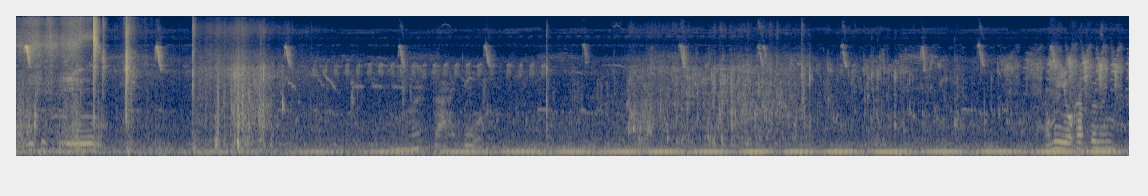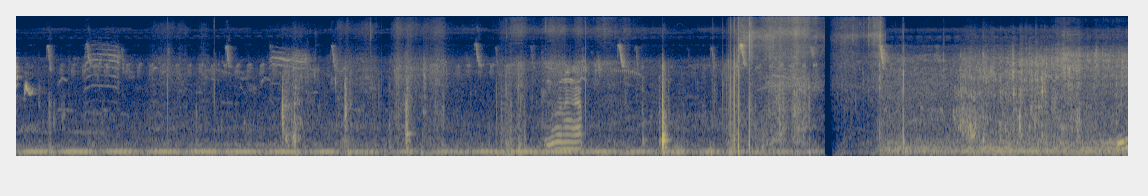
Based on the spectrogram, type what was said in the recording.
ลังสีโอ้ยตายกู เขา มีอยู่ครับตัวหนึงถือตัวหนึงครับอุ๊ย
